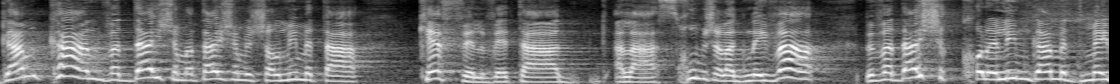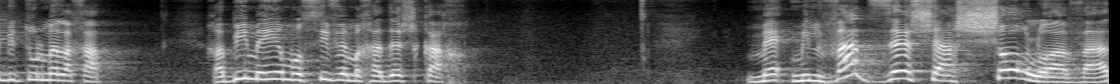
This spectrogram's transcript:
גם כאן ודאי שמתי שמשלמים את הכפל ואת ה... על הסכום של הגניבה, בוודאי שכוללים גם את דמי ביטול מלאכה. רבי מאיר מוסיף ומחדש כך: מלבד זה שהשור לא עבד,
